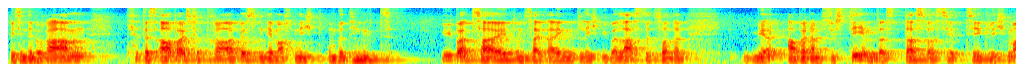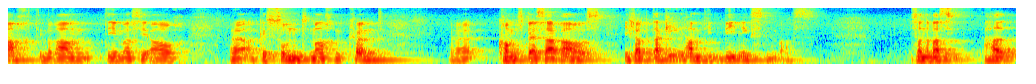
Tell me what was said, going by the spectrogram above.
wir sind im Rahmen des Arbeitsvertrages und ihr macht nicht unbedingt Überzeit und seid eigentlich überlastet, sondern wir arbeiten am System, dass das, was ihr täglich macht, im Rahmen dem, was ihr auch äh, gesund machen könnt, äh, kommt es besser raus. Ich glaube, dagegen haben die wenigsten was. Sondern was sie halt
